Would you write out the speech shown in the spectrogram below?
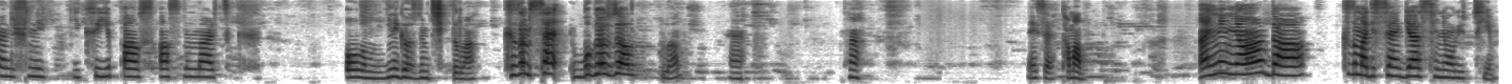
Ben de şunu yık- yıkayıp as aslında artık. Oğlum yine gözlüğüm çıktı lan. Kızım sen bu gözlüğü al lan. Heh. Heh. Neyse tamam. Anne ne oldu? Kızım hadi sen gel seni uyutayım.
